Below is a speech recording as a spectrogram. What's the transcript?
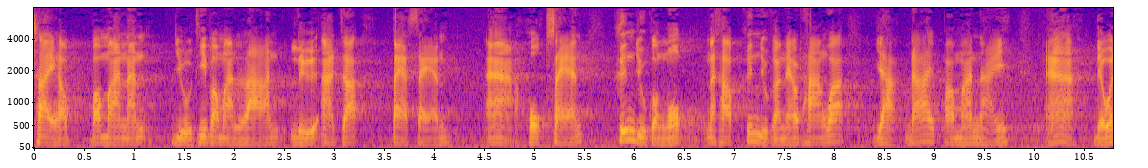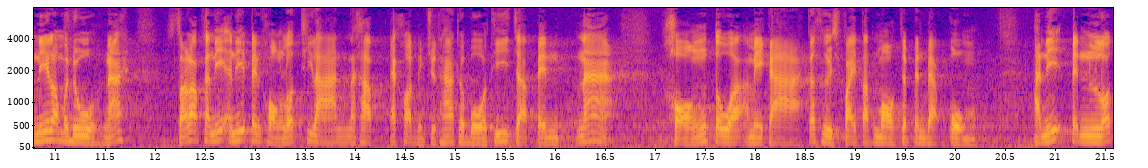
ใช่ครับประมาณนั้นอยู่ที่ประมาณล้าน หรืออาจจะ8 0 0แสนอ่าหกแสนขึ้นอยู่กับงบนะครับ ขึ้นอยู่กับแนวทางว่าอยากได้ประมาณไหนอ่าเดี๋ยววันนี้เรามาดูนะสำหรับคันนี้อันนี้เป็นของรถที่ร้านนะครับ Accord 1.5 Turbo ที่จะเป็นหน้าของตัวอเมริกา ก็คือไฟตัดหมอกจะเป็นแบบกลม อันนี้เป็นรถ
